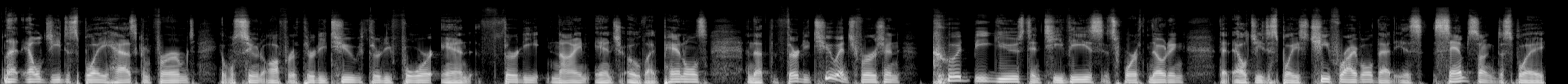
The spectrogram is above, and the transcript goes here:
that LG Display has confirmed it will soon offer 32, 34, and 39 inch OLED panels, and that the 32 inch version could be used in TVs. It's worth noting that LG Display's chief rival, that is Samsung Display,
